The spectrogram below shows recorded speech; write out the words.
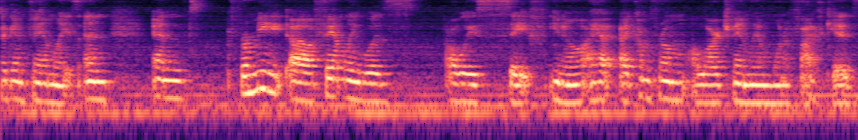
again, families, and and for me, uh, family was always safe. You know, I had I come from a large family. I'm one of five kids,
